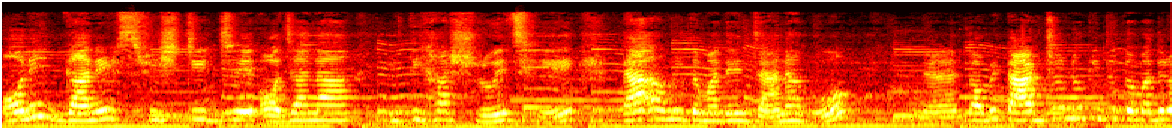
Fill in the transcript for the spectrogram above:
অনেক গানের সৃষ্টির যে অজানা ইতিহাস রয়েছে, তা আমি তোমাদের জানাব। তবে তার জন্য কিন্তু তোমাদের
